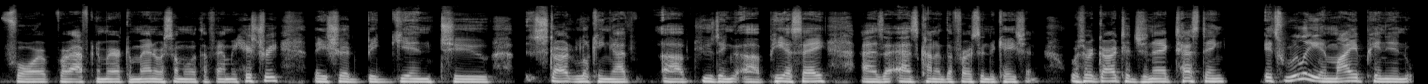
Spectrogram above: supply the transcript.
for for African American men or someone with a family history. They should begin to start looking at uh, using uh, PSA as a, as kind of the first indication. With regard to genetic testing, it's really, in my opinion,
